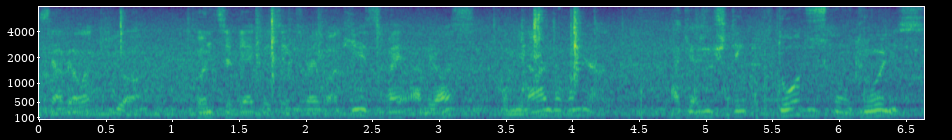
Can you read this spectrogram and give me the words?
Você abre ela aqui, ó. Quando você vier que eu sei que você vai aqui, você vai abrir assim, combinado? Então combinado. Aqui a gente tem todos os controles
